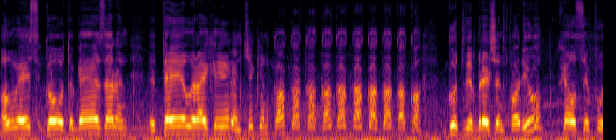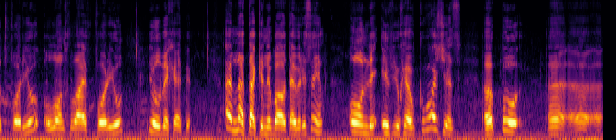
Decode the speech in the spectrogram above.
always go together and uh, tail right here and chicken good vibration for you healthy food for you long life for you you'll be happy. I'm not talking about everything only if you have questions uh, put uh, uh,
